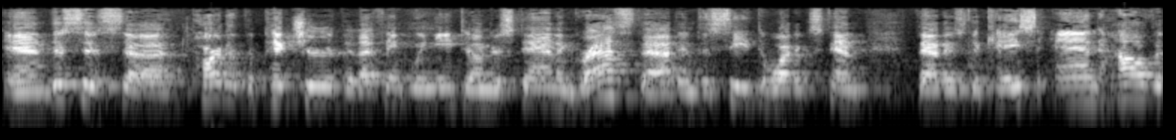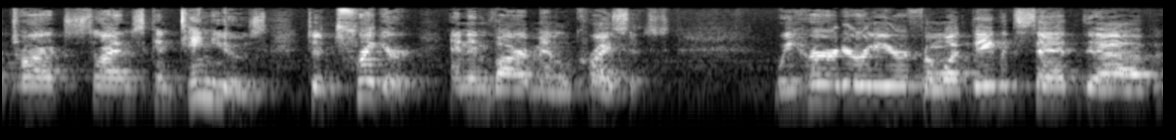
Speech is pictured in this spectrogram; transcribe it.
And this is uh, part of the picture that I think we need to understand and grasp that and to see to what extent that is the case and how the tar sands continues to trigger an environmental crisis. We heard earlier from what David said uh,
